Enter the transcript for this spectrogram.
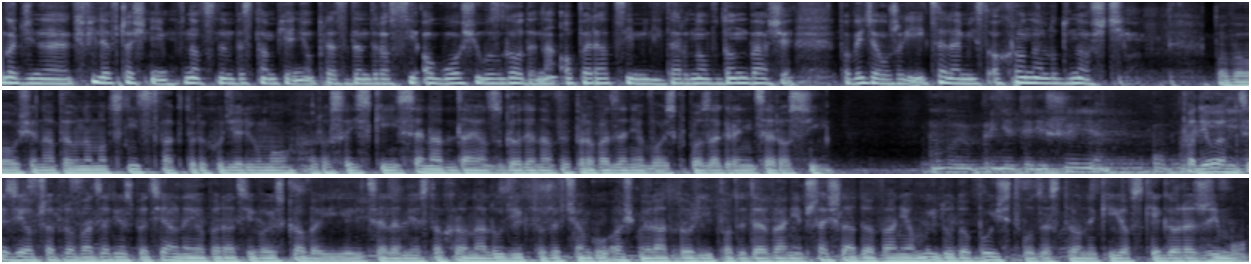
Godzinę, chwilę wcześniej w nocnym wystąpieniu prezydent Rosji ogłosił zgodę na operację militarną w Donbasie. Powiedział, że jej celem jest ochrona ludności. Powołał się na pełnomocnictwa, których udzielił mu rosyjski Senat, dając zgodę na wyprowadzenie wojsk poza granice Rosji. Podjąłem decyzję o przeprowadzeniu specjalnej operacji wojskowej. Jej celem jest ochrona ludzi, którzy w ciągu ośmiu lat byli poddawani prześladowaniom i ludobójstwu ze strony kijowskiego reżimu.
